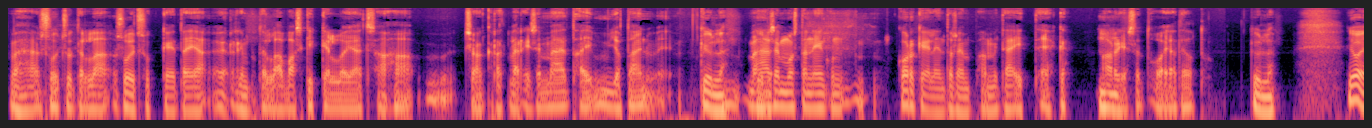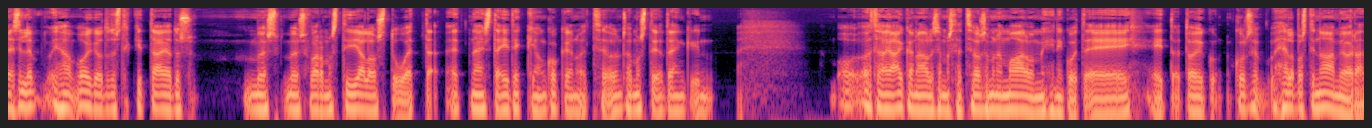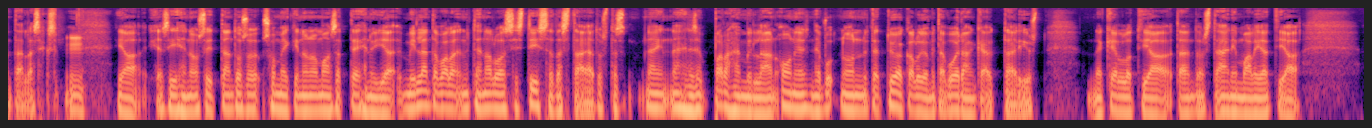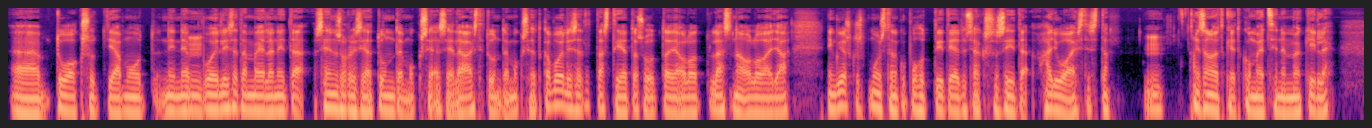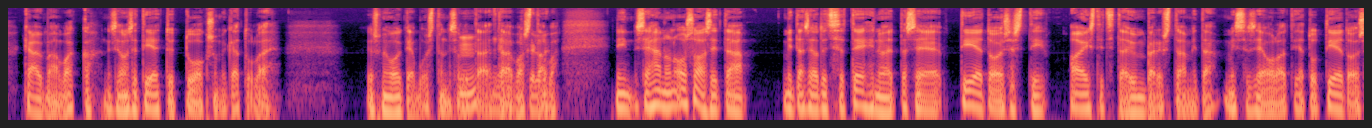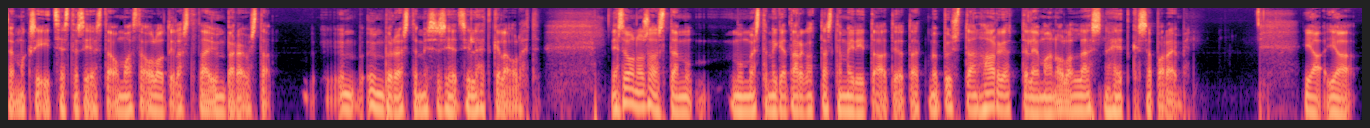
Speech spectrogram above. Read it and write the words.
Vähän suitsutellaan suitsukkeita ja rimputellaan vaskikelloja, että saadaan chakrat värisemään tai jotain. Kyllä. Vähän kyllä. semmoista niin kuin korkealentoisempaa, mitä itse ehkä mm. arjessa tuo ajateltu. Kyllä. Joo, ja sille ihan oikeutetustikin tämä ajatus myös, myös varmasti jalostuu, että, että näistä itsekin on kokenut, että se on semmoista jotenkin, tai aikana oli semmoista, että se on semmoinen maailma, mihin niin kuin, että ei, ei toi, toi, kun se helposti naamioidaan tällaiseksi. Mm. Ja, ja siihen osittain tuossa somekin on omansa tehnyt, ja millään tavalla, nyt en halua siis dissata sitä ajatusta, näin, näin se parhaimmillaan on, ja ne, ne on nyt työkaluja, mitä voidaan käyttää, eli just ne kellot ja tai äänimaljat ja tuoksut ja muut, niin ne mm. voi lisätä meillä niitä sensorisia tuntemuksia siellä, aistituntemuksia, jotka voi lisätä taas tietoisuutta ja olot, läsnäoloa. Ja niin kuin joskus muistan, kun puhuttiin tietyssä jaksossa siitä hajuaistista, mm. ja sanoitkin, että kun menet sinne mökille käymään vaikka, niin se on se tietty tuoksu, mikä tulee. Jos me oikein muistan, niin se oli mm, tämä, tämä vastaava. Kyllä. Niin sehän on osa sitä, mitä sä otit sitä tehnyt, että se tietoisesti aistit sitä ympäristöä, mitä, missä se olet, ja tuu tietoisemmaksi itsestäsi ja sitä omasta olotilasta tai ympäröivästä ympyrästä, missä sillä hetkellä olet. Ja se on osa sitä mun mielestä, mikä tarkoittaa sitä meditaatiota, että me pystytään harjoittelemaan olla läsnä hetkessä paremmin. Ja, ja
